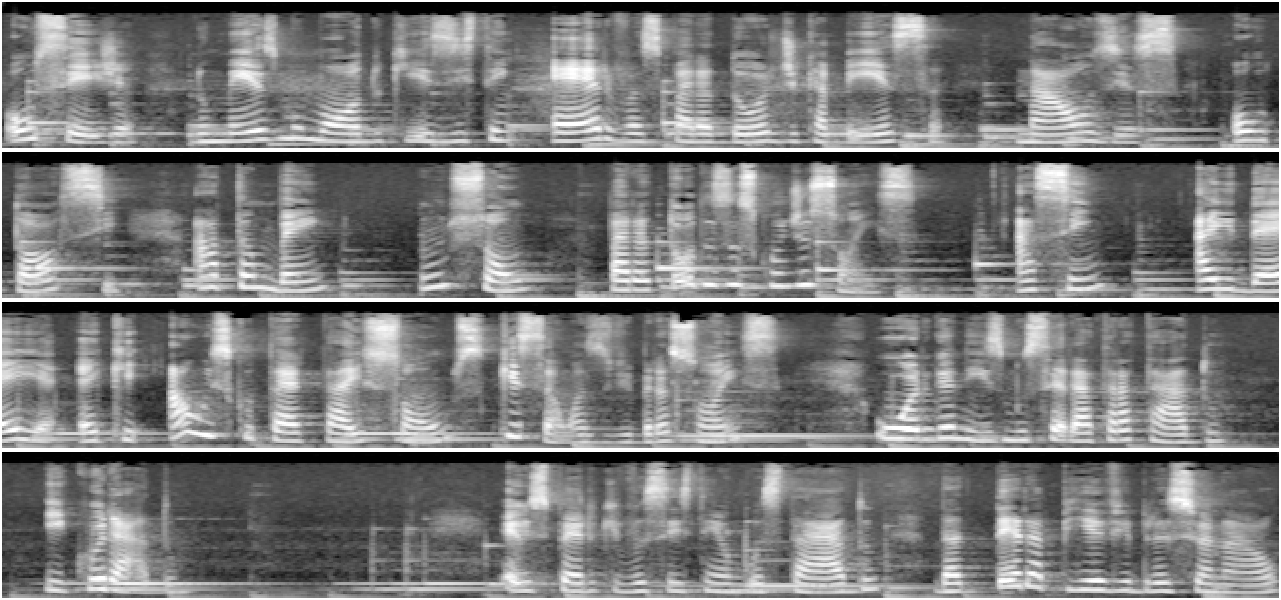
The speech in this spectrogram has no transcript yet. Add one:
Ou seja, do mesmo modo que existem ervas para dor de cabeça, náuseas ou tosse, há também um som para todas as condições. Assim, a ideia é que ao escutar tais sons, que são as vibrações, o organismo será tratado e curado. Eu espero que vocês tenham gostado da terapia vibracional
